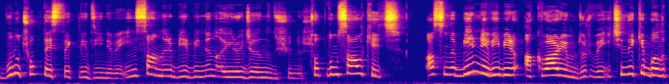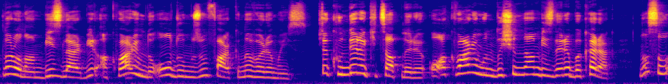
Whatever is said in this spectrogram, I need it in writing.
bunu çok desteklediğini ve insanları birbirinden ayıracağını düşünür. Toplumsal keç aslında bir nevi bir akvaryumdur ve içindeki balıklar olan bizler bir akvaryumda olduğumuzun farkına varamayız. İşte Kundera kitapları o akvaryumun dışından bizlere bakarak nasıl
